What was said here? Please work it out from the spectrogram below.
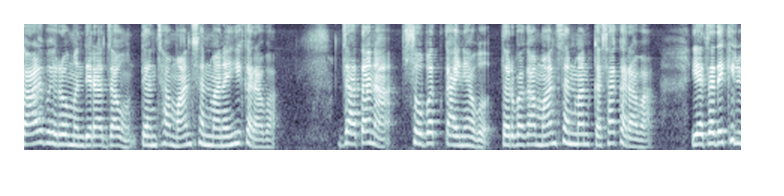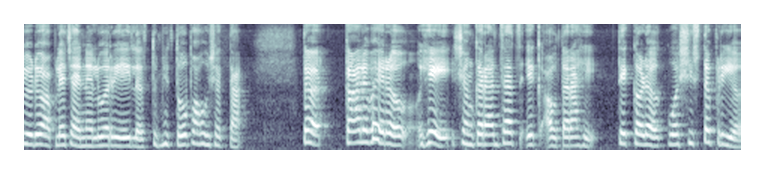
काळभैरव मंदिरात जाऊन त्यांचा मान सन्मानही करावा. जाताना सोबत काय न्यावं? तर बघा मान सन्मान कसा करावा? याचा देखील व्हिडिओ आपल्या चॅनलवर येईलच तुम्ही तो पाहू शकता. तर कालभैरव हे शंकरांचाच एक अवतार आहे. ते कडक व शिस्तप्रिय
